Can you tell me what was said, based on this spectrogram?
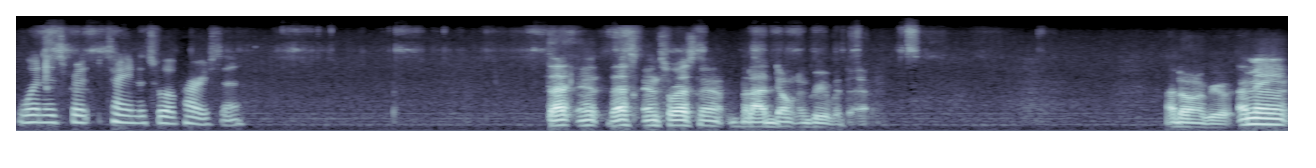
when it's pertaining to a person. That that's interesting, but I don't agree with that. I don't agree. With, I mean,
